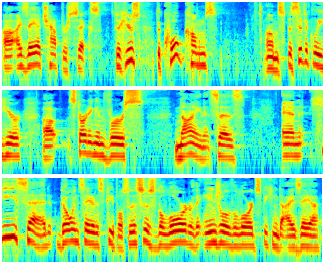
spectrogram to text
uh, Isaiah chapter 6. So here's the quote comes um, specifically here, uh, starting in verse 9. It says, and he said, Go and say to this people. So this is the Lord or the angel of the Lord speaking to Isaiah.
